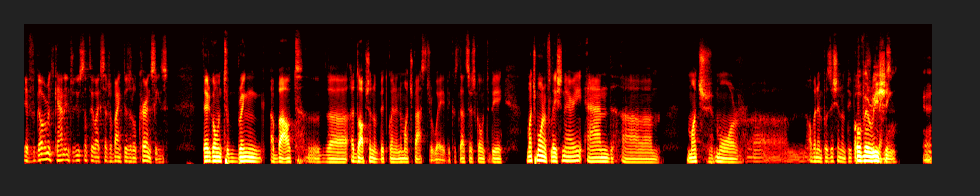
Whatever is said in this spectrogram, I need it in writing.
if governments can introduce something like central bank digital currencies, they're going to bring about the adoption of Bitcoin in a much faster way because that's just going to be much more inflationary and um, much more uh, of an imposition on people. Overreaching. Yeah,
